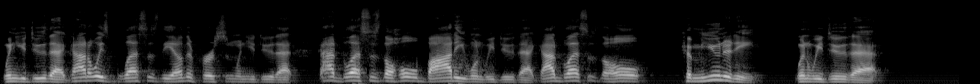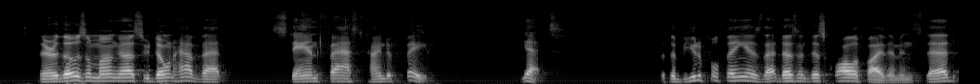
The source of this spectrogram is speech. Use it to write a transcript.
when you do that. God always blesses the other person when you do that. God blesses the whole body when we do that. God blesses the whole community when we do that. There are those among us who don't have that stand fast kind of faith yet. But the beautiful thing is that doesn't disqualify them. Instead,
